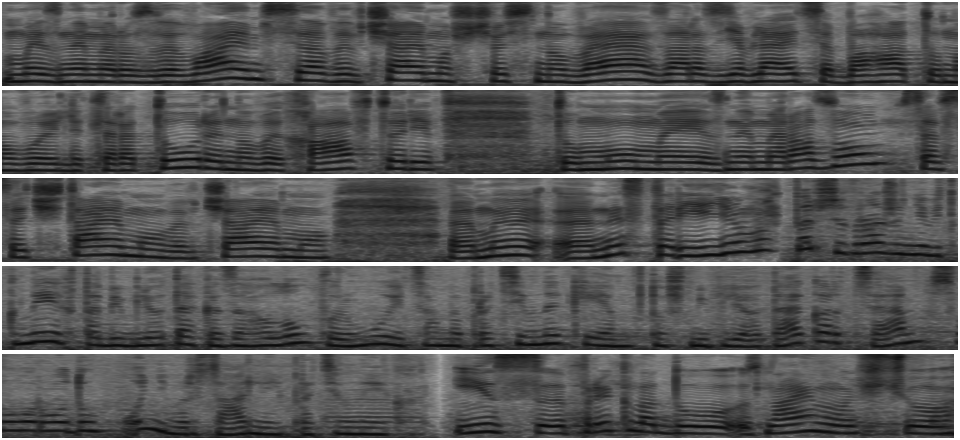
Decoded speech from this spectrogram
Ми з ними розвиваємося, вивчаємо щось нове. Зараз з'являється багато нової літератури, нових авторів. Тому ми з ними разом це все читаємо, вивчаємо. Е, Ми е, не старіємо. Перше враження від книг та бібліотеки загалом формують саме працівники. Тож бібліотекар це свого роду універсальний працівник. Із прикладу знаємо, що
